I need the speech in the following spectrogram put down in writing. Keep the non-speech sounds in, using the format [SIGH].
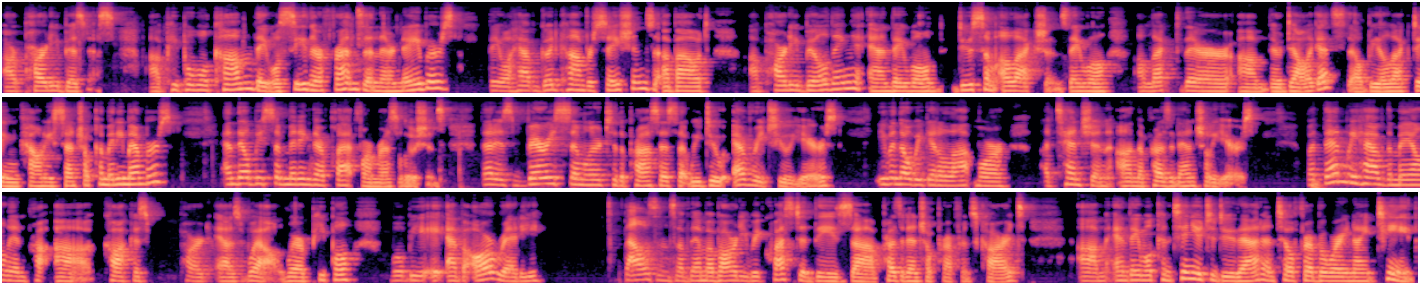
our party business. Uh, people will come, they will see their friends and their neighbors. They will have good conversations about a party building, and they will do some elections. They will elect their um, their delegates. They'll be electing county central committee members and they'll be submitting their platform resolutions. That is very similar to the process that we do every two years, even though we get a lot more attention on the presidential years. But then we have the mail in uh, caucus part as well, where people will be have already thousands of them have already requested these uh, presidential preference cards, um, and they will continue to do that until February 19th.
